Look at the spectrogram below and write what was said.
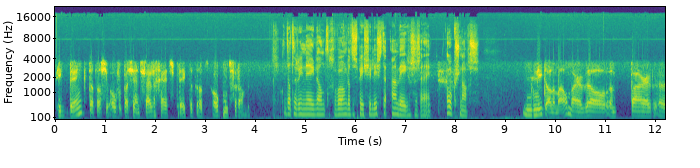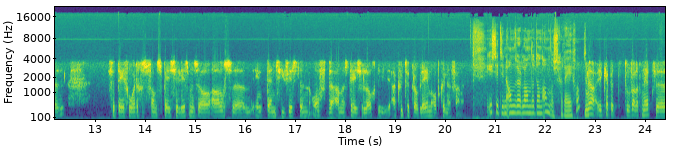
Ik denk dat als je over patiëntveiligheid spreekt, dat dat ook moet veranderen. Dat er in Nederland gewoon dat de specialisten aanwezig zijn, ook s'nachts. Niet allemaal, maar wel een paar uh, vertegenwoordigers van specialismen zoals uh, intensivisten of de anesthesioloog die acute problemen op kunnen vangen. Is dit in andere landen dan anders geregeld? Nou, ik heb het toevallig net uh,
